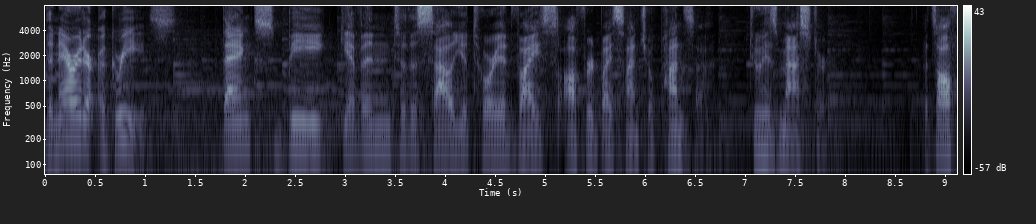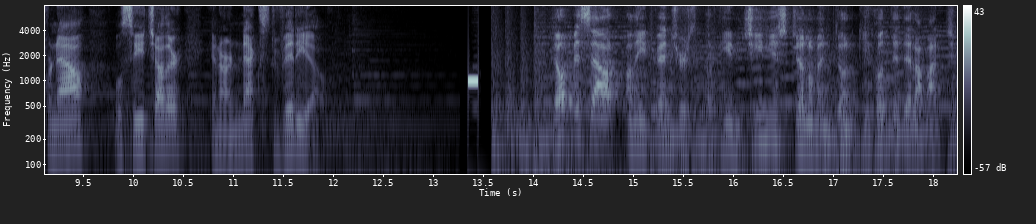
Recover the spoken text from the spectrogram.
The narrator agrees. Thanks be given to the salutary advice offered by Sancho Panza to his master. That's all for now. We'll see each other in our next video. Don't miss out on the adventures of the ingenious gentleman Don Quixote de la Mancha.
